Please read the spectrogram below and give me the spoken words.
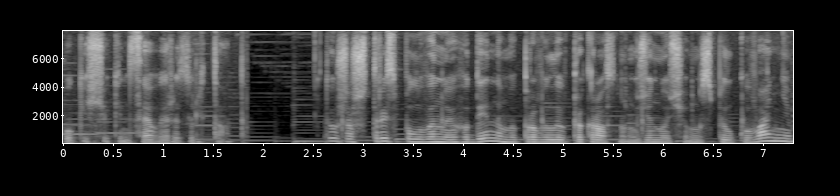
поки що кінцевий результат. Тож аж три з половиною години ми провели в прекрасному жіночому спілкуванні.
